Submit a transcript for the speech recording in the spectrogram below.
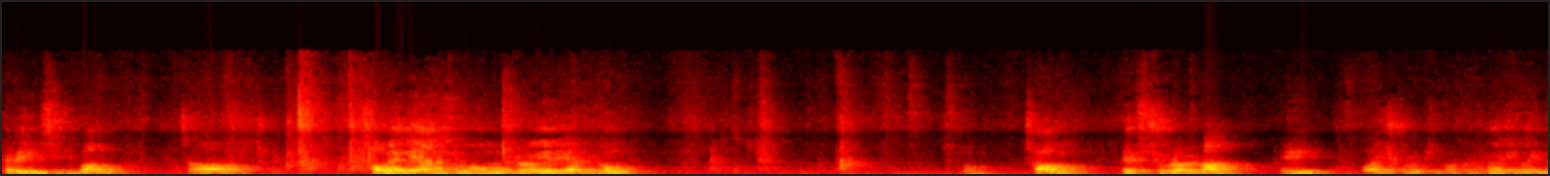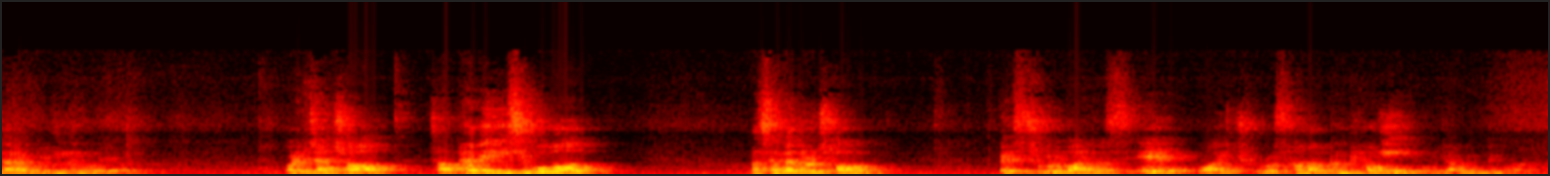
822번 자 점에 대한 이동, 도형에 대한 이동 점 점 x축으로 얼마? a, y축으로 b만큼 평행이동이 있다라고 읽는 거예요. 어렵지 않죠? 자, 825번 마찬가지로 점 x축으로 마이너스 1, y축으로 4만큼 평행 이동이라고 있는 거야.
